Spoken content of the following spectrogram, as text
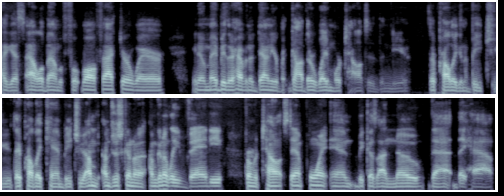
I guess, Alabama football factor where, you know, maybe they're having a down year, but God, they're way more talented than you. they're probably going to beat you. They probably can beat you. I'm, I'm just gonna I'm gonna leave Vandy from a talent standpoint, and because I know that they have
